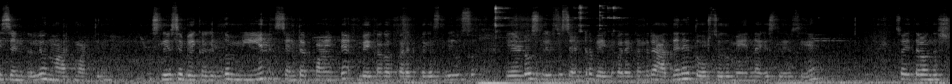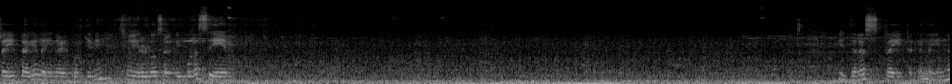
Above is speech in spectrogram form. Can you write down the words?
ಈ ಸೆಂಟ್ರಲ್ಲಿ ಒಂದು ಮಾರ್ಕ್ ಮಾಡ್ತೀನಿ. ಸ್ಲೀವ್ಸೇ ಬೇಕಾಗಿರೋದು ಮೇನ್ ಸೆಂಟರ್ ಪಾಯಿಂಟೇ ಬೇಕಾಗೋದು ಕರೆಕ್ಟಾಗಿ ಸ್ಲೀವ್ಸ್ ಎರಡು ಸ್ಲೀವ್ಸು ಸೆಂಟರ್ ಬೇಕಾಗುತ್ತೆ ಯಾಕಂದರೆ ಅದನ್ನೇ ತೋರಿಸೋದು ಮೇಯ್ನಾಗಿ ಸ್ಲೀವ್ಸಿಗೆ ಸೊ ಈ ಥರ ಒಂದು ಸ್ಟ್ರೈಟಾಗಿ ಲೈನ್ ಹೇಳ್ಕೊತೀನಿ ಸೊ ಎರಡು ಸೈಡಿಗೆ ಕೂಡ ಸೇಮ್ ಈ ಥರ ಸ್ಟ್ರೈಟಾಗಿ ಲೈನ್ನ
